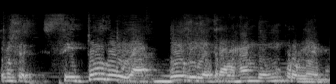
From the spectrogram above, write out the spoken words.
Entonces, si tú duras dos días trabajando en un problema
